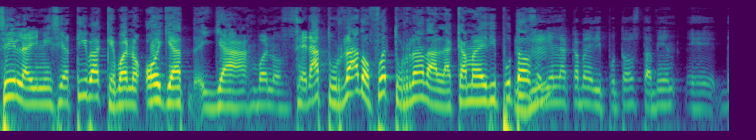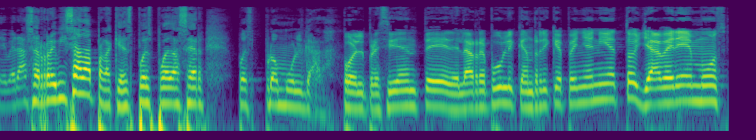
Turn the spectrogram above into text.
Sí, la iniciativa que, bueno, hoy ya, ya, bueno, será turnado, fue turnada a la Cámara de Diputados, y en la Cámara de Diputados también eh, deberá ser revisada para que después pueda ser, pues, promulgada. Por el presidente de la República, Enrique Peña Nieto, ya veremos,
